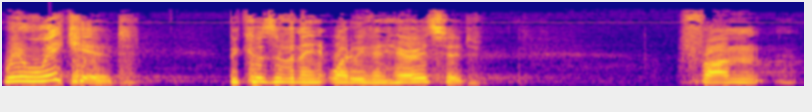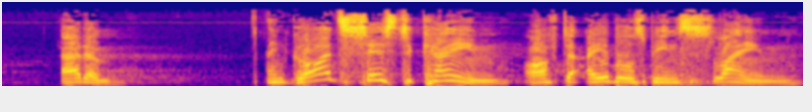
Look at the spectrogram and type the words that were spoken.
We're wicked because of what we've inherited from Adam. And God says to Cain, after Abel's been slain,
